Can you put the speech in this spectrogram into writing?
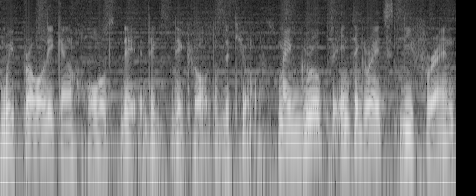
we probably can halt the, the, the, growth of the tumor. My group integrates different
